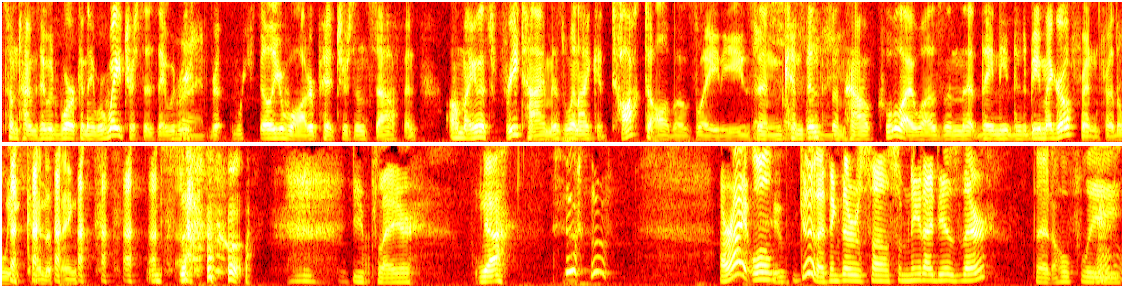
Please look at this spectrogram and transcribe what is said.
sometimes they would work and they were waitresses they would Right. re- refill your water pitchers and stuff and oh my goodness free time is when i could talk to all those ladies That's and so convince funny. them how cool i was and that they needed to be my girlfriend for the week kind of thing so You player. yeah All right. Well, good. I think there's uh, some neat ideas there that hopefully Yeah.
